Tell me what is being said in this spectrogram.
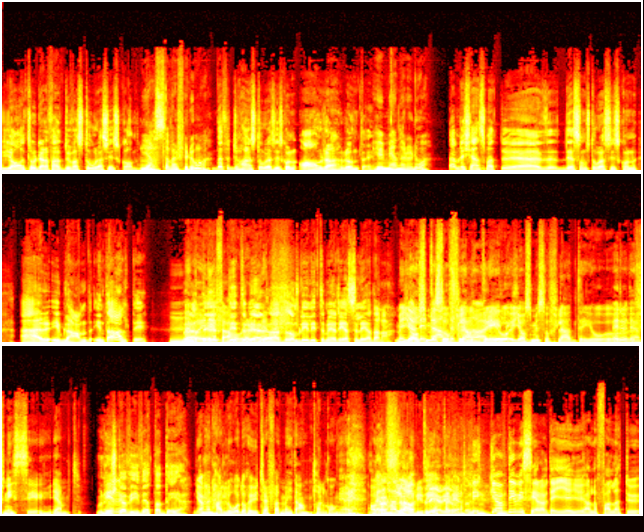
jag trodde i alla fall att du var stora syskon. Jaså, varför då? Därför att du har en stora syskon-aura runt dig. Hur menar du då? Ja, men det känns som att du är det som stora syskon är ibland, inte alltid. Mm. Men att vad är det för lite aura du mer, att de blir lite mer reseledarna. Men Ja, jag som, är lite så fladdrig och, liksom. jag som är så fladdrig och Är du det? fnissig jämt. Men hur ska vi veta det? Ja. Men hallå, du har ju träffat mig ett antal gånger. Ja, Men hallå, du veta det. Mycket av det vi ser av dig är ju i alla fall att du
